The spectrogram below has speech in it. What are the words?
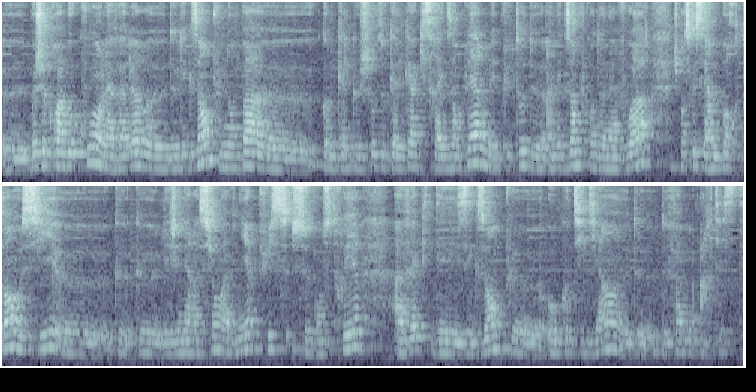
Euh, moi, je crois beaucoup en la valeur euh, de l'exemple, non pas euh, comme quelque chose ou quelqu'un qui sera exemplaire, mais plutôt de, un exemple qu'on donne à voir. Je pense que c'est important aussi que, les générations à venir puissent se construire avec des exemples au quotidien de femmes artistes.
